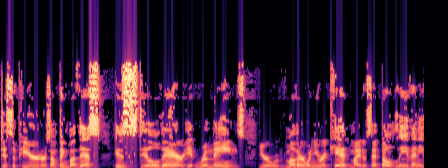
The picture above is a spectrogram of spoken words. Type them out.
disappeared or something, but this is still there. It remains. Your mother, when you were a kid, might have said, Don't leave any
